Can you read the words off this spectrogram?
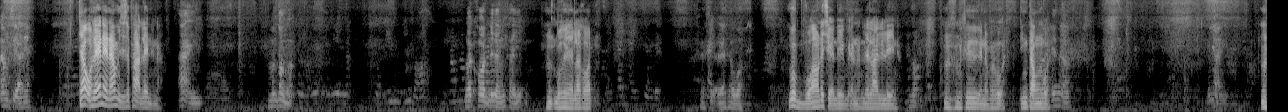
น้ำเสือเนี่ยเจ้าแล้วในน้ำมันสิสะพาดเล่นนี่นะไอ้มันต้องอะละครในสังไข่อืมบ่เคยเห็นละครเสือได้เท่าวะว่าบ่เอาได้เสือเด็กแบบนั้นลายๆเลยๆนะเนาะ อืมมันคืออันนั้นพะโหดติงตองพวกได้เท่าไม่ใหญ่อืม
